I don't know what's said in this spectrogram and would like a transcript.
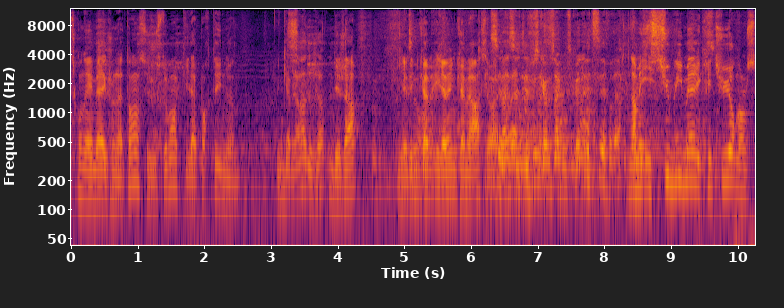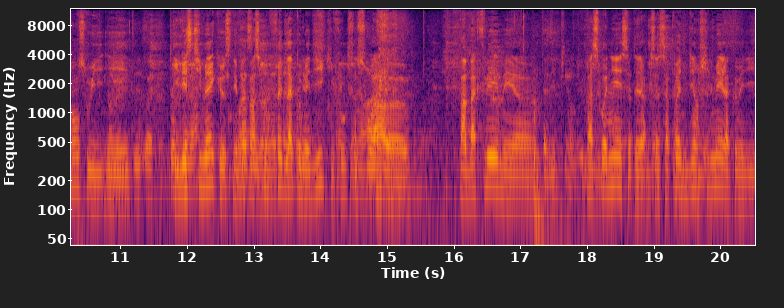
ce qu'on a aimé avec Jonathan, c'est justement qu'il apportait une, une caméra déjà. déjà, il avait, une, cam- il avait une caméra, c'est vrai. C'était juste comme ça qu'on se connaît. Vrai. Non mais il sublimait l'écriture dans le sens où il, Non, il- était- ouais. il estimait que ce n'est Ouais, pas parce qu'on fait de la comédie qu'il faut que ce soit euh, pas bâclé, mais euh, pas soigné. C'est-à-dire que ça, ça peut être bien filmé la comédie.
